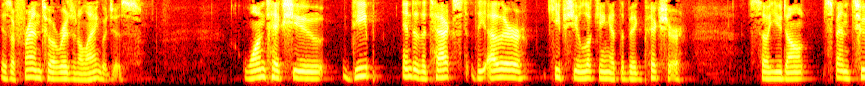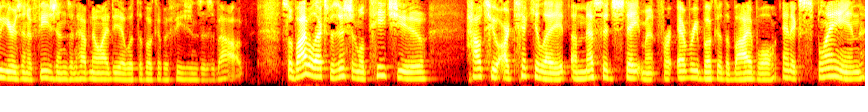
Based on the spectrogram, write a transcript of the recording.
is a friend to original languages. One takes you deep into the text, the other keeps you looking at the big picture so you don't spend two years in Ephesians and have no idea what the book of Ephesians is about. So Bible exposition will teach you how to articulate a message statement for every book of the Bible and explain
